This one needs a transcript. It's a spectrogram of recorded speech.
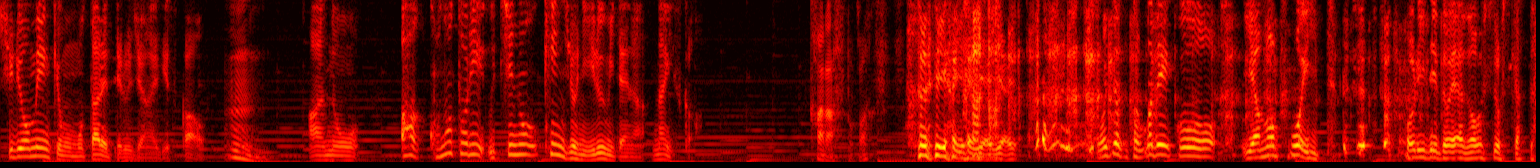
狩猟免許も持たれてるじゃないですか。うんあのあこの鳥うちの近所にいるみたいなないですか？カラスとか？いやいやいやいやもうちょっとそこでこう山っぽい鳥でドヤ顔してほしかった。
